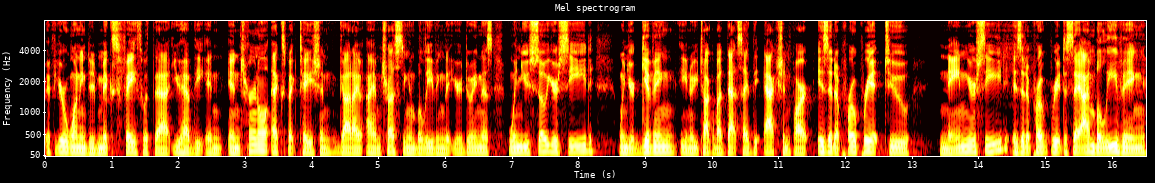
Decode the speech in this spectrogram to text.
if you're wanting to mix faith with that, you have the in, internal expectation. God, I, I am trusting and believing that you're doing this. When you sow your seed, when you're giving, you know, you talk about that side, the action part. Is it appropriate to name your seed? Is it appropriate to say, I'm believing?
